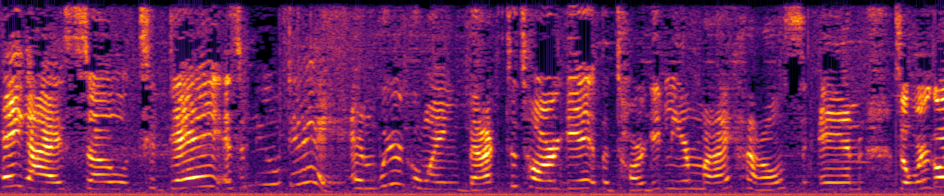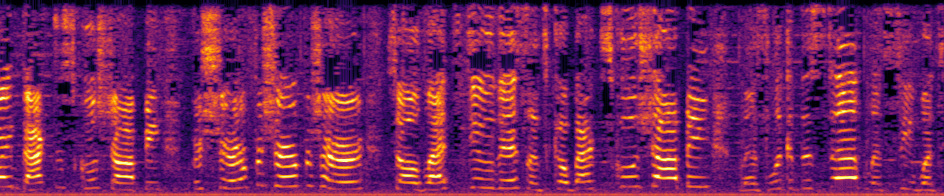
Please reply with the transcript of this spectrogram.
Hey guys, so today is a new day and we're going back to Target, the Target near my house. And so we're going back to school shopping for sure, for sure, for sure. So let's do this. Let's go back to school shopping. Let's look at the stuff. Let's see what's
